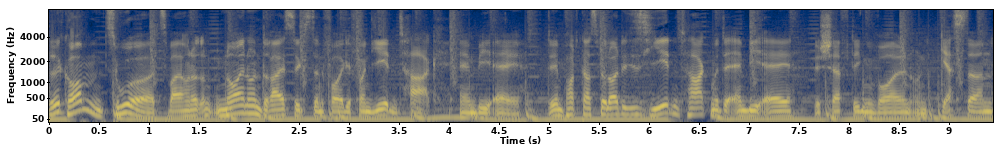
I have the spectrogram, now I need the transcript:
Willkommen zur 239. Folge von Jeden Tag NBA, dem Podcast für Leute, die sich jeden Tag mit der NBA beschäftigen wollen. Und gestern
